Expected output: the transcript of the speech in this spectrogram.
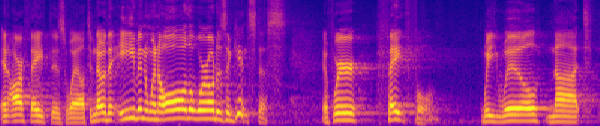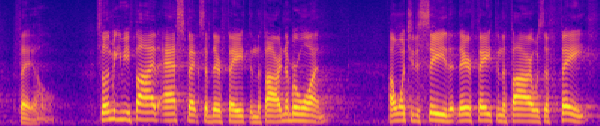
in our faith as well. To know that even when all the world is against us, if we're faithful, we will not fail. So let me give you five aspects of their faith in the fire. Number one, I want you to see that their faith in the fire was a faith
